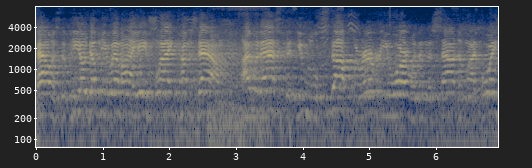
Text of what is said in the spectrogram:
Now, as the POWMIA flag comes down, I would ask that you will stop wherever you are within the sound of my voice.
